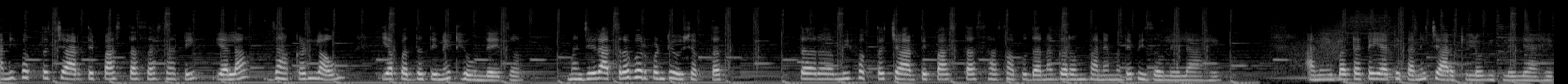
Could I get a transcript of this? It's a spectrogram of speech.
आणि फक्त चार ते पाच तासासाठी याला झाकण लावून या पद्धतीने ठेवून द्यायचं. म्हणजे रात्रभर पण ठेवू शकतात. तर मी फक्त चार ते पाच तास हा साबुदाणा गरम पाण्यामध्ये भिजवलेला आहे. आणि बटाटे या ठिकाणी चार किलो घेतलेले आहेत.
